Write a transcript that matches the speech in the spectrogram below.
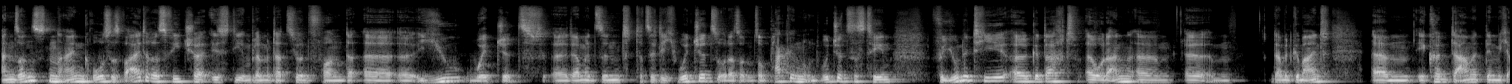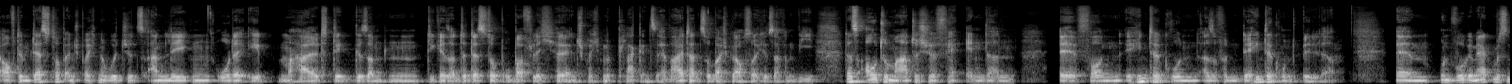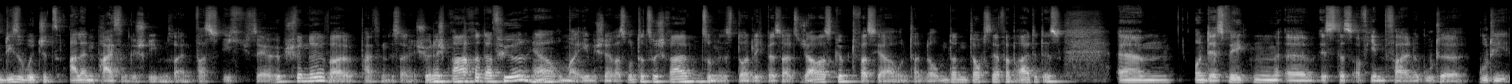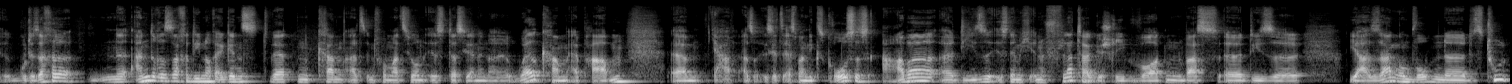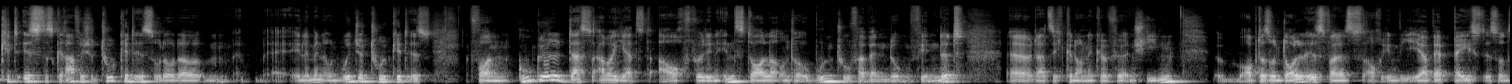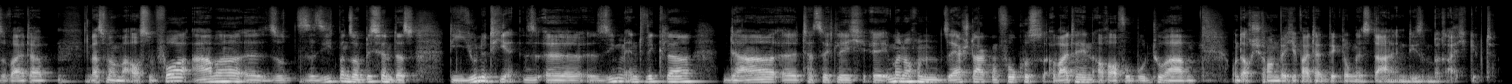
Ansonsten ein großes weiteres Feature ist die Implementation von äh, äh U-Widgets. Äh, damit sind tatsächlich Widgets oder so, so ein Plugin- und Widget-System für Unity äh, gedacht äh, oder an, äh, äh, damit gemeint, ähm, ihr könnt damit nämlich auf dem Desktop entsprechende Widgets anlegen oder eben halt den gesamten, die gesamte Desktop-Oberfläche entsprechend mit Plugins erweitern. Zum Beispiel auch solche Sachen wie das automatische Verändern äh, von Hintergrund, also von der Hintergrundbilder. Ähm, und wohlgemerkt müssen diese Widgets alle in Python geschrieben sein, was ich sehr hübsch finde, weil Python ist eine schöne Sprache dafür, ja, um mal eben schnell was runterzuschreiben, zumindest deutlich besser als JavaScript, was ja unter GNOME dann doch sehr verbreitet ist. Ähm, und deswegen äh, ist das auf jeden Fall eine gute, gute, gute Sache. Eine andere Sache, die noch ergänzt werden kann als Information, ist, dass sie eine neue Welcome-App haben. Ähm, ja, also ist jetzt erstmal nichts Großes, aber äh, diese ist nämlich in Flutter geschrieben worden, was äh, diese ja, sagenumwobene das Toolkit ist, das grafische Toolkit ist oder, oder äh, Element- und Widget-Toolkit ist von Google, das aber jetzt auch für den Installer unter Ubuntu Verwendung findet. Äh, da hat sich Canonical für entschieden. Ob das so doll ist, weil es auch irgendwie eher web-based ist und so weiter, lassen wir mal außen vor. Aber äh, so, so sieht man so ein bisschen, dass die Unity äh, 7 Entwickler da äh, tatsächlich äh, immer noch einen sehr starken Fokus weiterhin auch auf Ubuntu haben und auch schauen, welche Weiterentwicklungen es da in diesem Bereich gibt.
